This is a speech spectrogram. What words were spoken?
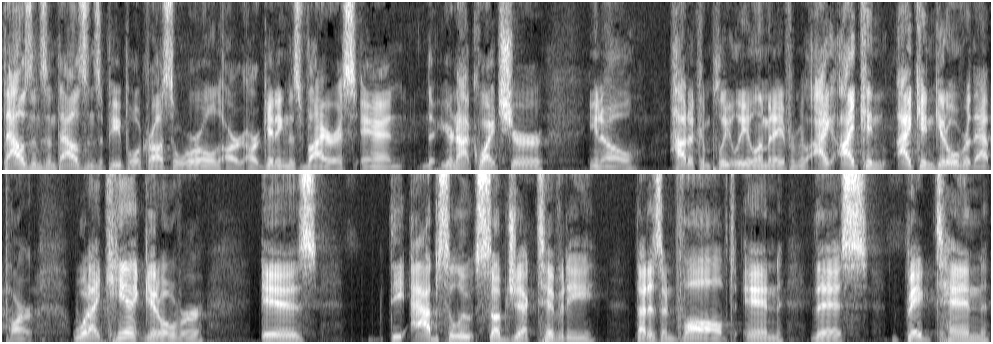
thousands and thousands of people across the world are, are getting this virus and you're not quite sure, you know, how to completely eliminate from your I, I can I can get over that part. What I can't get over is the absolute subjectivity that is involved in this Big Ten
